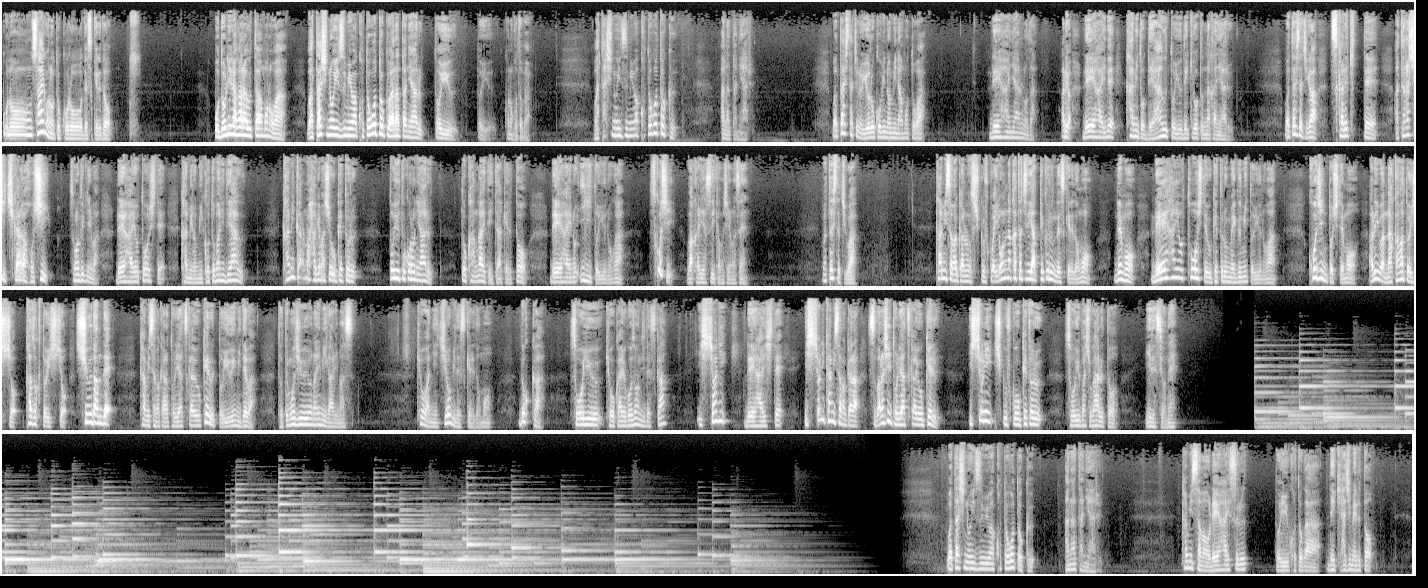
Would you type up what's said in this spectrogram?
この最後のところですけれど踊りながら歌うものは私の泉はことごとくあなたにあるというというこの言葉。私の泉はことごとくあなたにある。私たちの喜びの源は礼拝にあるのだ。あるいは礼拝で神と出会うという出来事の中にある。私たちが疲れ切って新しい力が欲しい。その時には礼拝を通して神の御言葉に出会う。神からの励ましを受け取るというところにある。と考えていただけると礼拝の意義というのが少し分かりやすいかもしれません。私たちは神様からの祝福はいろんな形でやってくるんですけれどもでも礼拝を通して受け取る恵みというのは個人としてもあるいは仲間と一緒家族と一緒集団で神様から取り扱いを受けるという意味ではとても重要な意味があります今日は日曜日ですけれどもどっかそういう教会をご存知ですか？一緒に礼拝して一緒に神様から素晴らしい取り扱いを受ける一緒に祝福を受け取るそういう場所があるといいですよね。私の泉はことごとくあなたにある。神様を礼拝するということができ始めると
